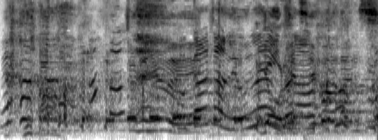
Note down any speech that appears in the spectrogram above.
就是因为我刚想流泪有了极光单词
